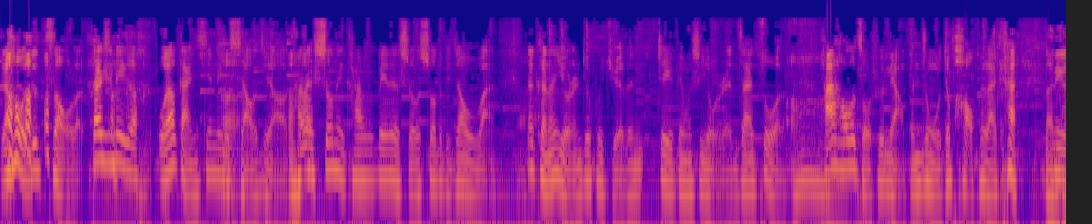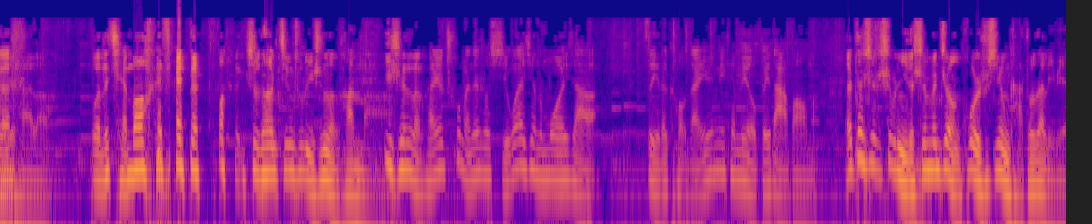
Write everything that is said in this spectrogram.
然后我就走了。但是那个我要感谢那个小姐啊，她在收那个咖啡杯的时候收的比较晚，那可能有人就会觉得这个地方是有人在做的。还好我走出两分钟，我就跑回来看那个。厉害了。我的钱包还在那放，是不是当时惊出了一身冷汗吧？一身冷汗，因为出门的时候习惯性的摸一下自己的口袋，因为那天没有背大包嘛。哎，但是是不是你的身份证或者是信用卡都在里边？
